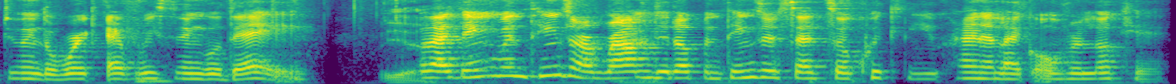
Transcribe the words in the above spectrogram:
doing the work every single day Yeah. but I think when things are rounded up and things are said so quickly, you kind of like overlook it.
